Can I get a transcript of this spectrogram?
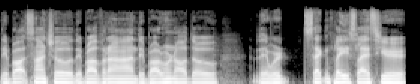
They brought Sancho, they brought Varane, they brought Ronaldo. They were second place last year.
